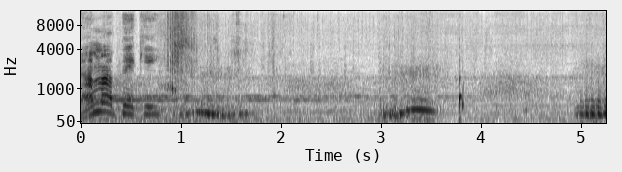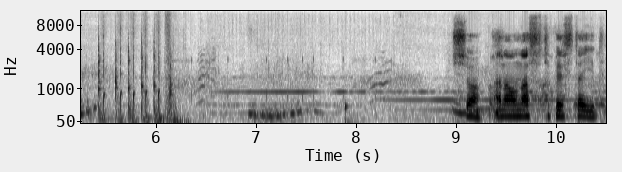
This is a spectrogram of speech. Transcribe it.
I'm not picky. Все, она у нас теперь стоит.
